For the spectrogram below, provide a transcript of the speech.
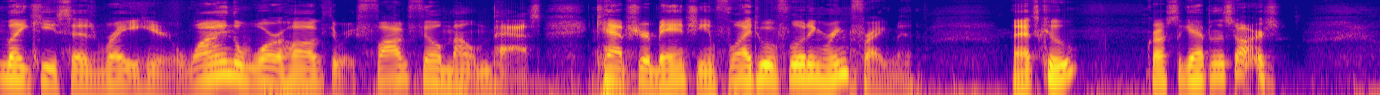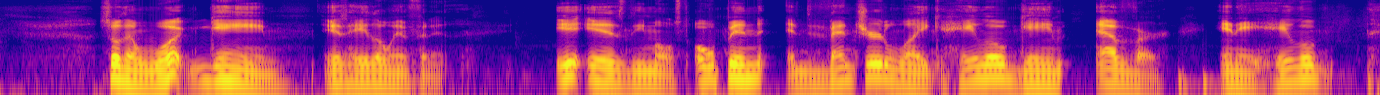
like he says right here, wind the Warthog through a fog filled mountain pass, capture a Banshee, and fly to a floating ring fragment. That's cool. Cross the gap in the stars. So then, what game is Halo Infinite? It is the most open, adventure like Halo game ever. In a Halo.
